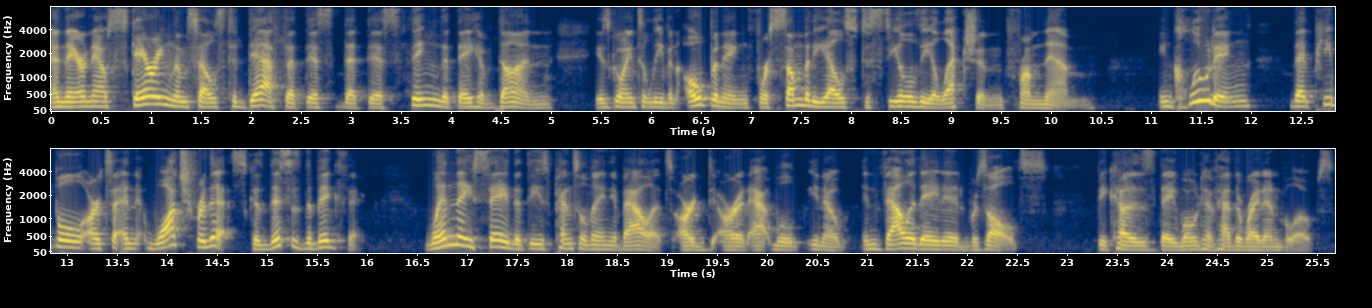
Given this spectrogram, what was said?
and they are now scaring themselves to death that this that this thing that they have done is going to leave an opening for somebody else to steal the election from them including that people are and watch for this because this is the big thing. When they say that these Pennsylvania ballots are are at will you know invalidated results because they won't have had the right envelopes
